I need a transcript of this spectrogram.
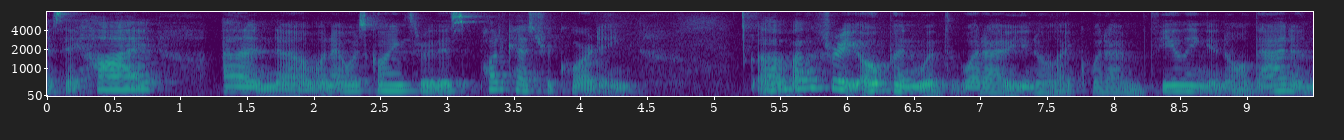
I say hi, and uh, when I was going through this podcast recording. Um, I was very open with what I, you know, like what I'm feeling and all that, and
